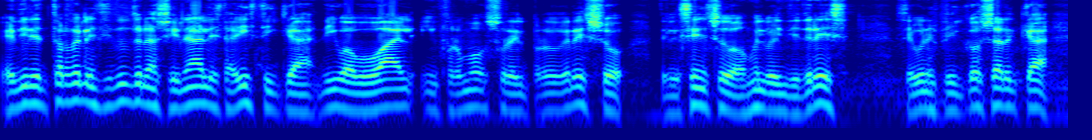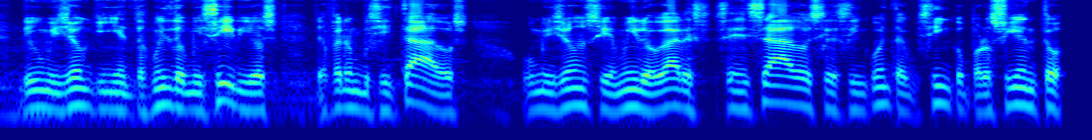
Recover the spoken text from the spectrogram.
El director del Instituto Nacional de Estadística, Diego Aboal, informó sobre el progreso del censo 2023. Según explicó, cerca de 1.500.000 domicilios ya fueron visitados, 1.100.000 hogares censados y el 55%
